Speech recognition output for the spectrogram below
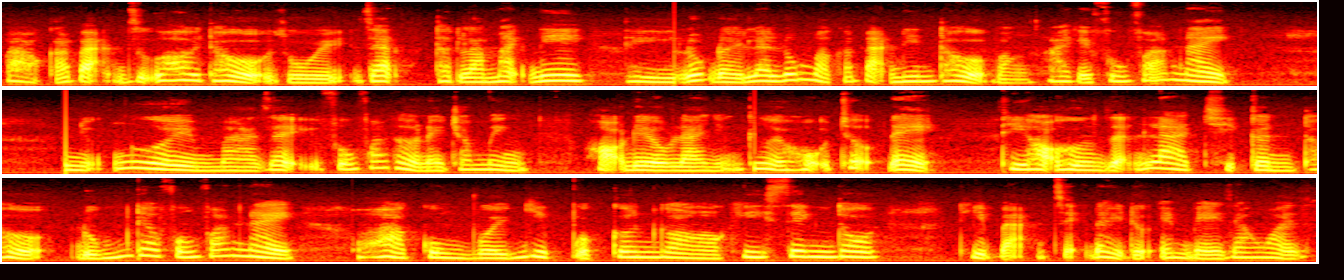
bảo các bạn giữ hơi thở rồi dặn thật là mạnh đi thì lúc đấy là lúc mà các bạn nên thở bằng hai cái phương pháp này. Những người mà dạy phương pháp thở này cho mình, họ đều là những người hỗ trợ đẻ thì họ hướng dẫn là chỉ cần thở đúng theo phương pháp này hòa cùng với nhịp của cơn gò khi sinh thôi thì bạn sẽ đẩy được em bé ra ngoài rất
